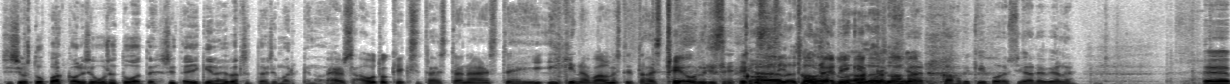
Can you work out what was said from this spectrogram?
Siis jos tupakka olisi uusi tuote, sitä ei ikinä hyväksyttäisi markkinoilla. Jos auto keksitäisi tänään, sitten ei ikinä valmistettaisi teolliseen. Kahvikin voisi jäädä vielä. Ö,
